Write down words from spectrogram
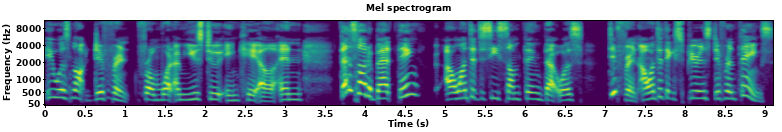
it was not different from what I'm used to in KL, and that's not a bad thing. I wanted to see something that was different. I wanted to experience different things.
